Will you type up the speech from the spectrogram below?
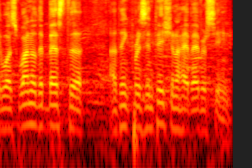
It was one of the best, uh, I think, presentation I have ever seen.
